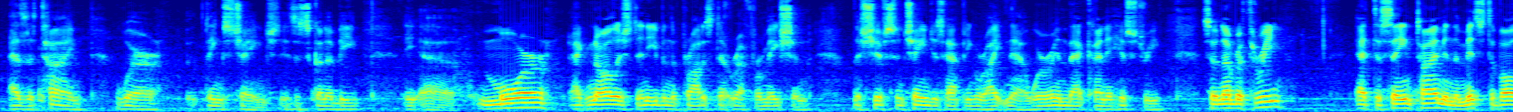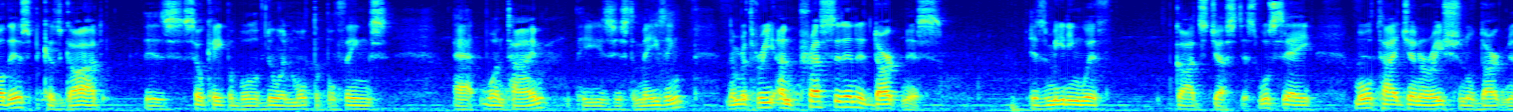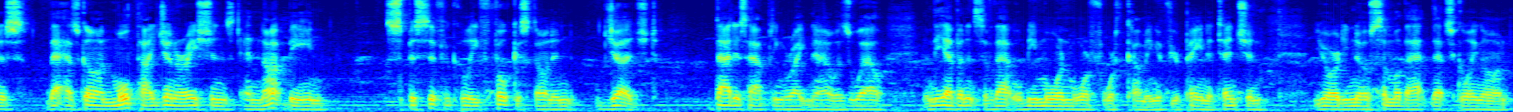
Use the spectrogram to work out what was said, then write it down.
as a time where things changed. It's going to be uh, more acknowledged than even the Protestant Reformation. The shifts and changes happening right now. We're in that kind of history. So, number three, at the same time, in the midst of all this, because God is so capable of doing multiple things at one time, He's just amazing. Number three, unprecedented darkness is meeting with God's justice. We'll say multi generational darkness that has gone multi generations and not being specifically focused on and judged. That is happening right now as well. And the evidence of that will be more and more forthcoming. If you're paying attention, you already know some of that that's going on.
